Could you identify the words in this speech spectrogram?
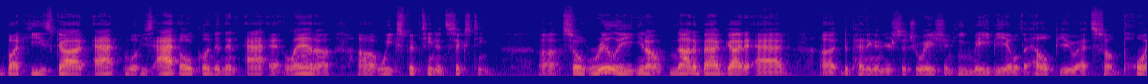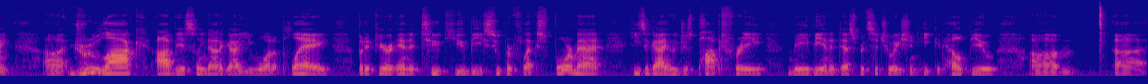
but he's got at well, he's at Oakland and then at Atlanta uh, weeks 15 and 16. Uh, so really, you know, not a bad guy to add. Uh, depending on your situation, he may be able to help you at some point. Uh, Drew Lock, obviously not a guy you want to play, but if you're in a 2 QB superflex format, he's a guy who just popped free. Maybe in a desperate situation, he could help you. Um, uh,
